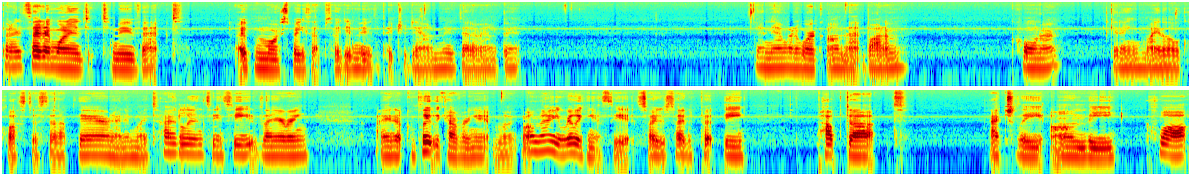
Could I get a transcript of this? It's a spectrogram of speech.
But I decided I wanted to move that, open more space up, so I did move the picture down and move that around a bit. And now I'm going to work on that bottom corner, getting my little cluster set up there and adding my title in. So you can see layering. I ended up completely covering it. I'm like, well, now you really can't see it. So I decided to put the pop dot actually on the clock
